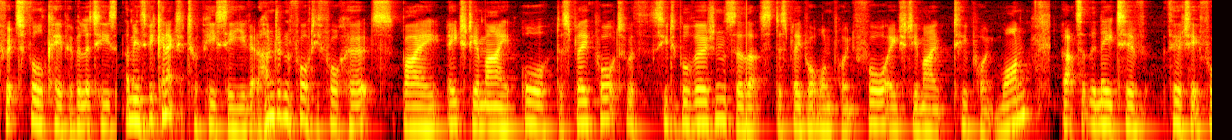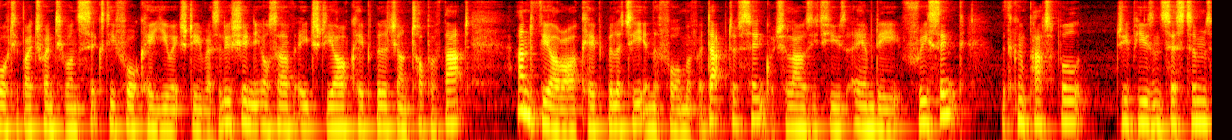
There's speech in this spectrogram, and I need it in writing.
for its full capabilities. That means if you connect it to a PC, you get 144 Hz by HDMI or DisplayPort with suitable versions. So that's DisplayPort 1.4, HDMI 2.1. That's at the native 3840 by 2160 4K UHD resolution. You also have HDR capability on top of that and VRR capability in the form of adaptive sync, which allows you to use AMD FreeSync with compatible GPUs and systems,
